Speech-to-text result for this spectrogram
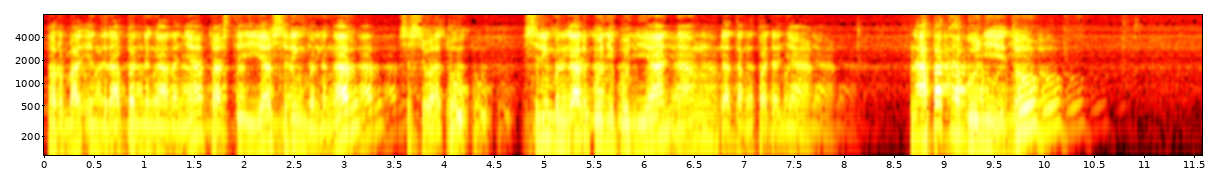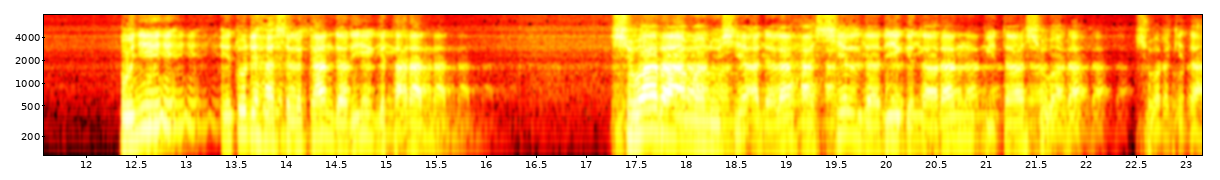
normal indera pendengarannya pasti ia sering mendengar sesuatu, sering mendengar bunyi-bunyian yang datang kepadanya. Nah, apakah bunyi itu? Bunyi itu dihasilkan dari getaran. Suara manusia adalah hasil dari getaran pita suara suara kita.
